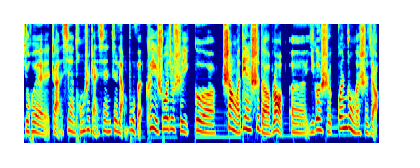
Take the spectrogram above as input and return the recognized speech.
就会展现，同时展现这两部分，可以说就是一个上了电视的 vlog。呃，一个是观众的视角，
